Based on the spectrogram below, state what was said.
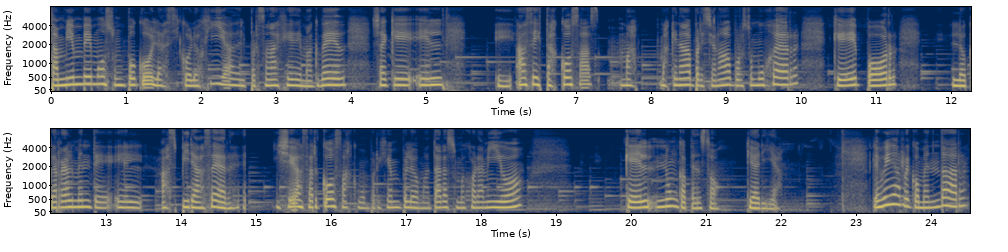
También vemos un poco la psicología del personaje de Macbeth, ya que él eh, hace estas cosas más, más que nada presionado por su mujer que por lo que realmente él aspira a hacer. Y llega a hacer cosas como por ejemplo matar a su mejor amigo que él nunca pensó que haría. Les voy a recomendar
